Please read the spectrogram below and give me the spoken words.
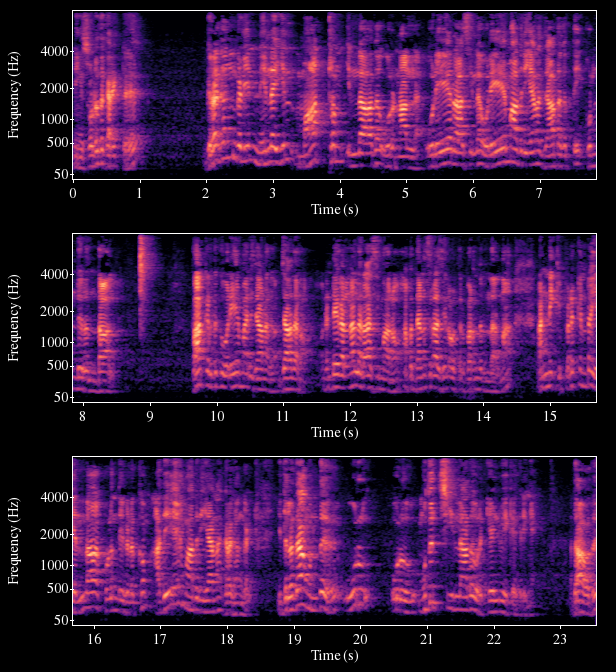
நீங்கள் சொல்கிறது கரெக்டு கிரகங்களின் நிலையில் மாற்றம் இல்லாத ஒரு நாளில் ஒரே ராசியில் ஒரே மாதிரியான ஜாதகத்தை கொண்டிருந்தால் பார்க்கறதுக்கு ஒரே மாதிரி ஜாதகம் ஜாதகம். ரெண்டே கால் நாளில் ராசி மாறும். அப்போ தனுசு ராசியில் ஒருத்தர் பிறந்திருந்தாருன்னா அன்னைக்கு பிறக்கின்ற எல்லா குழந்தைகளுக்கும் அதே மாதிரியான கிரகங்கள். இதில் தான் வந்து ஒரு ஒரு முதிர்ச்சி இல்லாத ஒரு கேள்வியை கேட்குறீங்க அதாவது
